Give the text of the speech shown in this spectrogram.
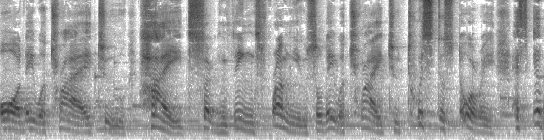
Or they will try to hide certain things from you, so they will try to twist the story as if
